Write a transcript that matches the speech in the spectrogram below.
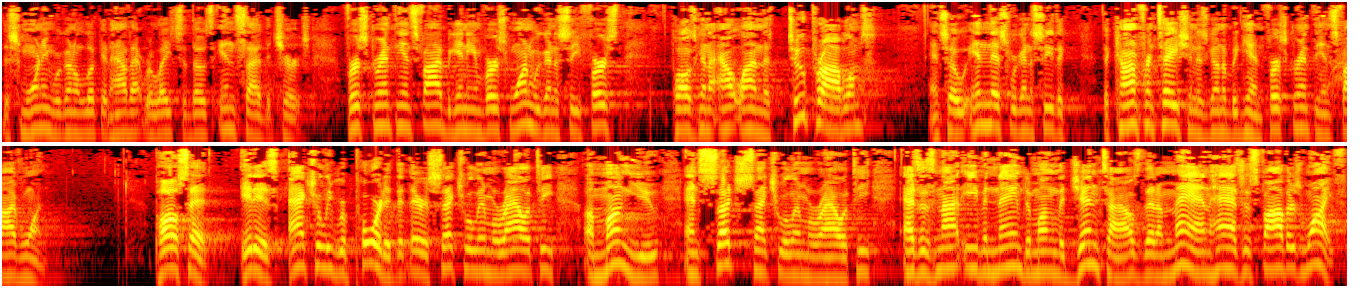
This morning we're going to look at how that relates to those inside the church. 1 Corinthians 5 beginning in verse 1 we're going to see first Paul's going to outline the two problems and so in this we're going to see the, the confrontation is going to begin. 1 Corinthians 5 1. Paul said, it is actually reported that there is sexual immorality among you and such sexual immorality as is not even named among the Gentiles that a man has his father's wife.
